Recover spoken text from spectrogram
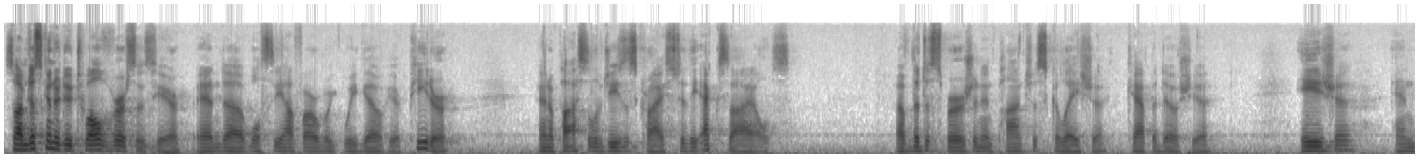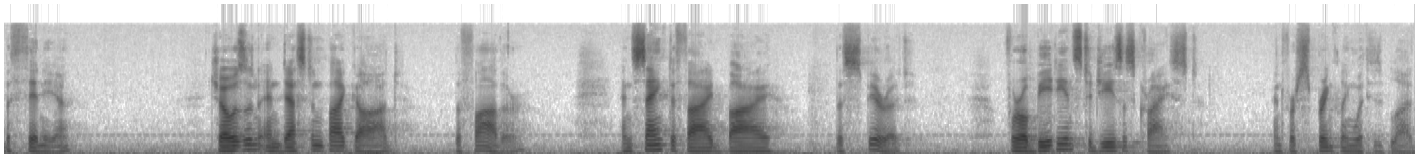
So I'm just going to do 12 verses here, and uh, we'll see how far we, we go here. Peter, an apostle of Jesus Christ, to the exiles of the dispersion in Pontus, Galatia, Cappadocia, Asia, and Bithynia chosen and destined by God the Father, and sanctified by the Spirit for obedience to Jesus Christ and for sprinkling with his blood.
